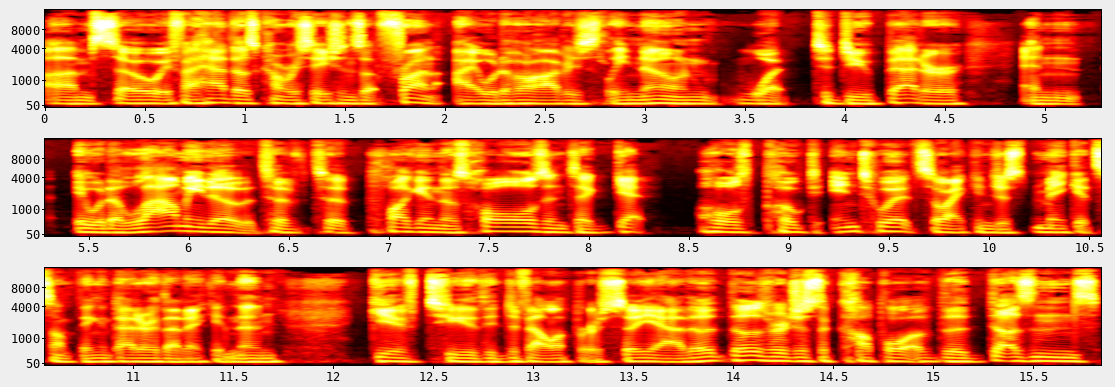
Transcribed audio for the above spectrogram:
Um, so if I had those conversations up front, I would have obviously known what to do better, and it would allow me to to, to plug in those holes and to get holes poked into it so I can just make it something better that I can then give to the developers. So yeah, th- those were just a couple of the dozens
